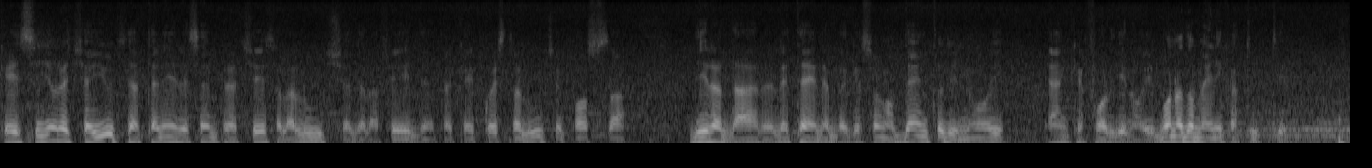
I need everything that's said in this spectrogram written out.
Che il Signore ci aiuti a tenere sempre accesa la luce della fede, perché questa luce possa diradare le tenebre che sono dentro di noi e anche fuori di noi. Buona domenica a tutti.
